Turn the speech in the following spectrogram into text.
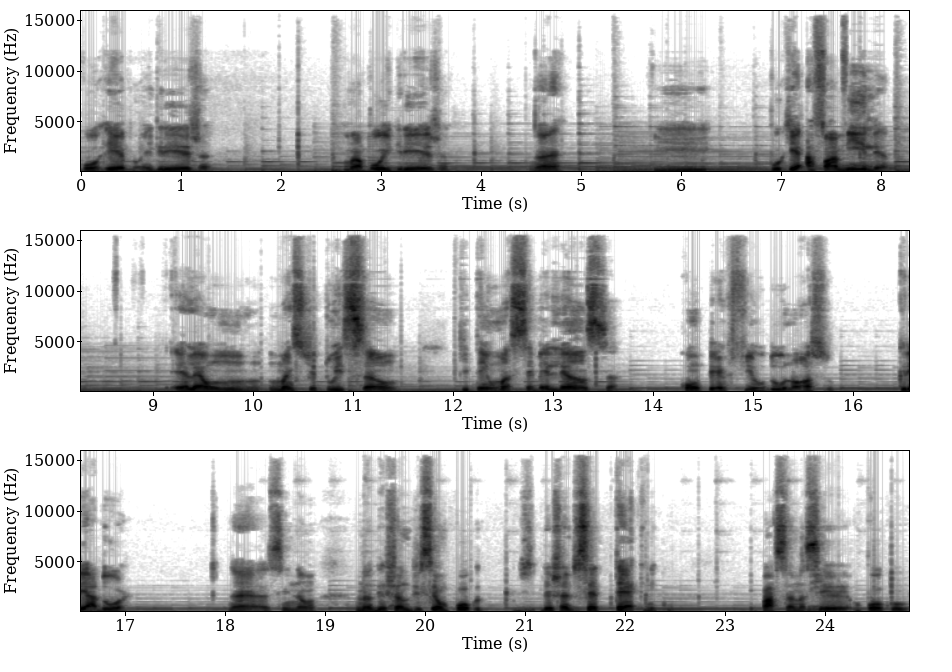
Correr para uma igreja, uma boa igreja, né? E porque a família ela é um, uma instituição que tem uma semelhança com o perfil do nosso Criador, né? Assim, não, não deixando de ser um pouco, deixando de ser técnico passando Sim. a ser um pouco,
